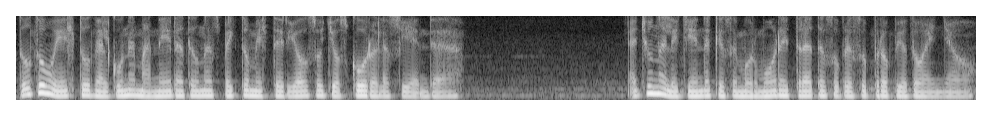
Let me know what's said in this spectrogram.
Todo esto de alguna manera da un aspecto misterioso y oscuro a la hacienda. Hay una leyenda que se murmura y trata sobre su propio dueño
